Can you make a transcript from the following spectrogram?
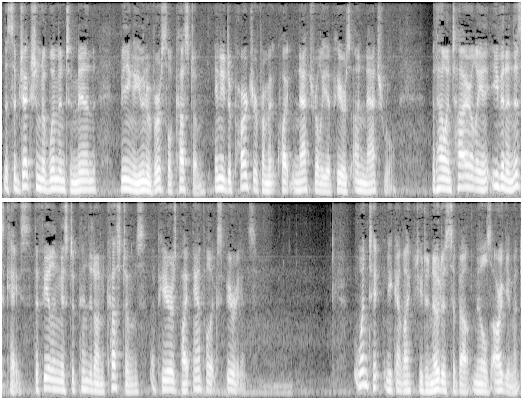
the subjection of women to men being a universal custom, any departure from it quite naturally appears unnatural. But how entirely, even in this case, the feeling is dependent on customs appears by ample experience. One technique I'd like you to notice about Mill's argument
